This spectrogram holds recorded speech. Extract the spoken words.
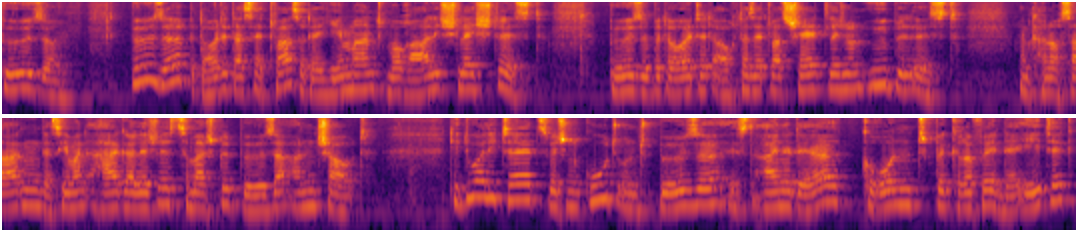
Böse. Böse bedeutet, dass etwas oder jemand moralisch schlecht ist. Böse bedeutet auch, dass etwas schädlich und übel ist. Man kann auch sagen, dass jemand ärgerlich ist, zum Beispiel böse anschaut. Die Dualität zwischen Gut und Böse ist eine der Grundbegriffe in der Ethik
